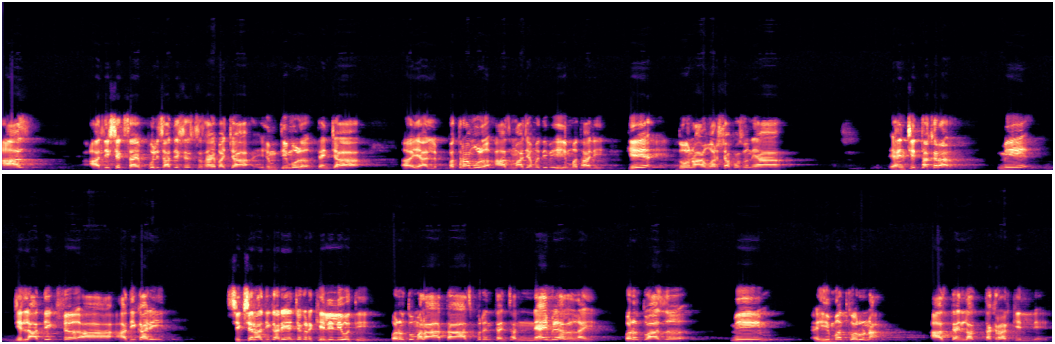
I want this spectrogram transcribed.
आज अधीक्षक साहेब पोलीस अधीक्षक साहेबाच्या हिमतीमुळं त्यांच्या या पत्रामुळं आज माझ्यामध्ये बी हिंमत आली. हे दोन वर्षापासून या यांची तक्रार मी जिल्हाध्यक्ष आ- अधिकारी शिक्षणाधिकारी यांच्याकडे केलेली होती. परंतु मला आता आजपर्यंत त्यांचा न्याय मिळाला नाही. परंतु आज मी हिंमत करून आज त्यांना तक्रार केलेली आहे.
